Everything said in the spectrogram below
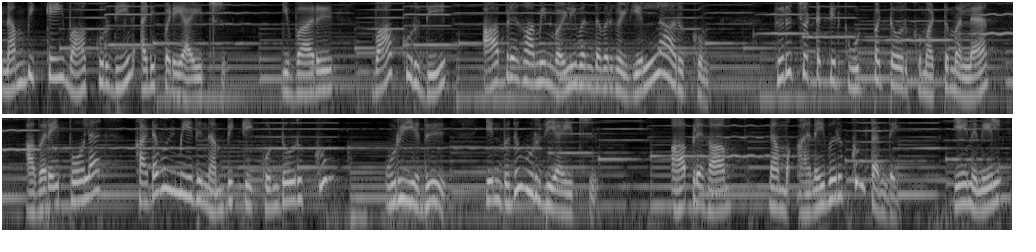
நம்பிக்கை வாக்குறுதியின் அடிப்படையாயிற்று. இவ்வாறு வாக்குறுதி ஆப்ரஹாமின் வழிவந்தவர்கள் எல்லாருக்கும் திருச்சட்டத்திற்கு உட்பட்டோருக்கு மட்டுமல்ல அவரைப் போல கடவுள் மீது நம்பிக்கை கொண்டோருக்கும் உரியது என்பது உறுதியாயிற்று. ஆப்ரஹாம் நம் அனைவருக்கும் தந்தை. ஏனெனில்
